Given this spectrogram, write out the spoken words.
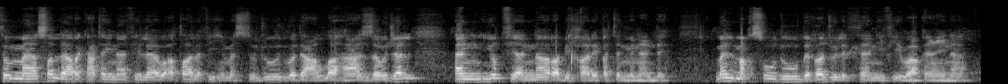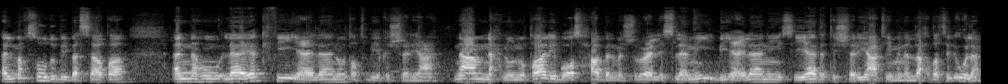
ثم صلى ركعتي نافلة وأطال فيهما السجود ودعا الله عز وجل أن يطفئ النار بخارقة من عنده. ما المقصود بالرجل الثاني في واقعنا؟ المقصود ببساطة أنه لا يكفي إعلان تطبيق الشريعة. نعم نحن نطالب أصحاب المشروع الإسلامي بإعلان سيادة الشريعة من اللحظة الأولى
